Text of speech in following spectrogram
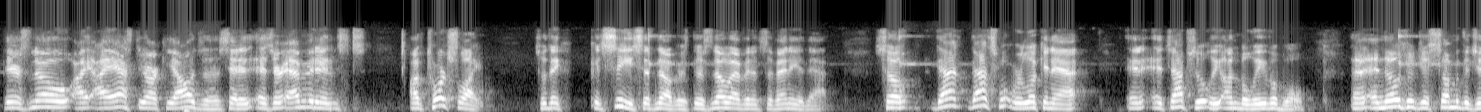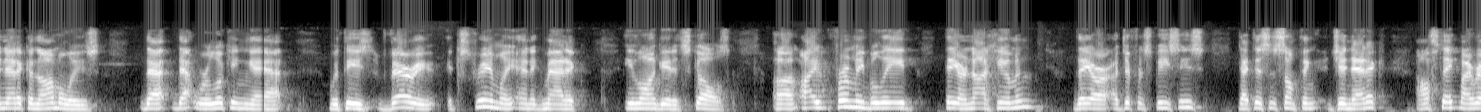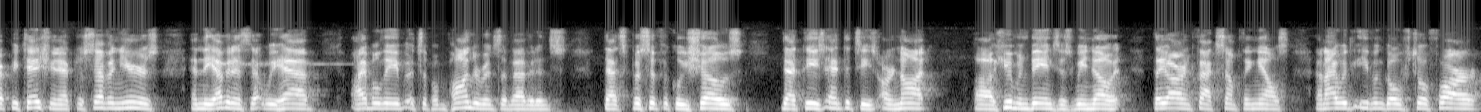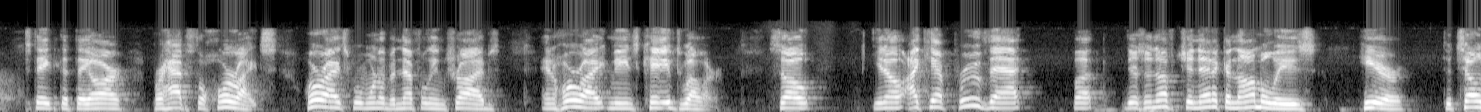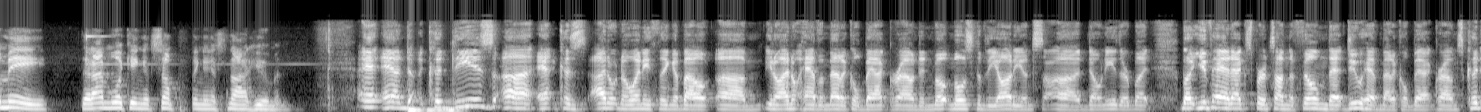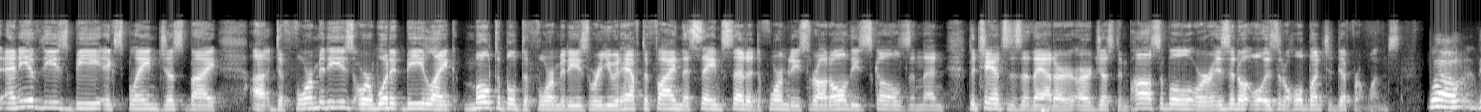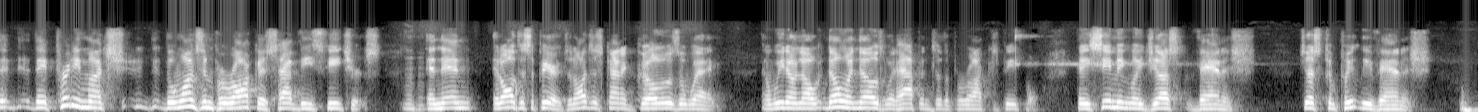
there's no, I, I asked the archaeologist, I said, is, there evidence of torchlight so they could see. He said, no, there's, there's no evidence of any of that. So that that's what we're looking at, and it's absolutely unbelievable. And, and those are just some of the genetic anomalies that that we're looking at with these very extremely enigmatic elongated skulls. Uh, I firmly believe they are not human. They are a different species. That this is something genetic. I'll stake my reputation after seven years and the evidence that we have I believe it's a preponderance of evidence that specifically shows that these entities are not uh, human beings as we know it. They are, in fact, something else. And I would even go so far to state that they are perhaps the Horites. Horites were one of the Nephilim tribes, and Horite means cave dweller. So, you know, I can't prove that, but there's enough genetic anomalies here to tell me that I'm looking at something that's not human. And, could these, because uh, I don't know anything about, um, you know, I don't have a medical background, and mo- most of the audience uh, don't either. But but you've had experts on the film that do have medical backgrounds. Could any of these be explained just by uh, deformities, or would it be like multiple deformities, where you would have to find the same set of deformities throughout all these skulls, and then the chances of that are, are just impossible, or is it a, is it a whole bunch of different ones? Well, they, they pretty much the ones in Paracas have these features. Mm-hmm. And then it all disappears. It all just kind of goes away. And we don't know, no one knows what happened to the Paracas people. They seemingly just vanish, just completely vanish.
